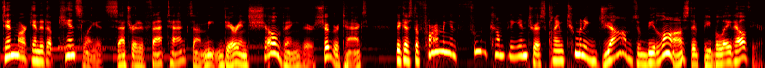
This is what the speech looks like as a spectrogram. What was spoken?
Denmark ended up canceling its saturated fat tax on meat and dairy and shelving their sugar tax because the farming and food company interests claimed too many jobs would be lost if people ate healthier.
